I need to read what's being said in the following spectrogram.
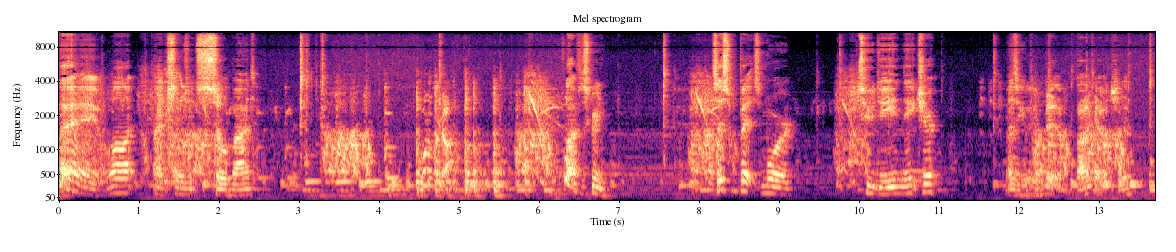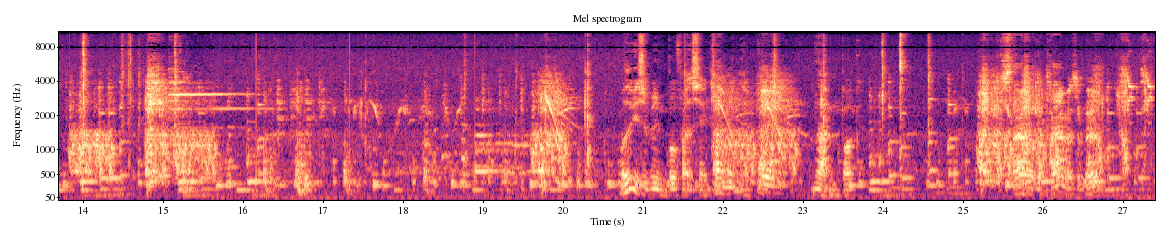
Hey, well, that actually wasn't so bad. What have I got? Fly off the screen. So this bit's more 2D in nature, as you can A put. bit of bug actually. Well, these have been both at the same time, haven't they? Yeah. That and bug. Style of the time, I suppose.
